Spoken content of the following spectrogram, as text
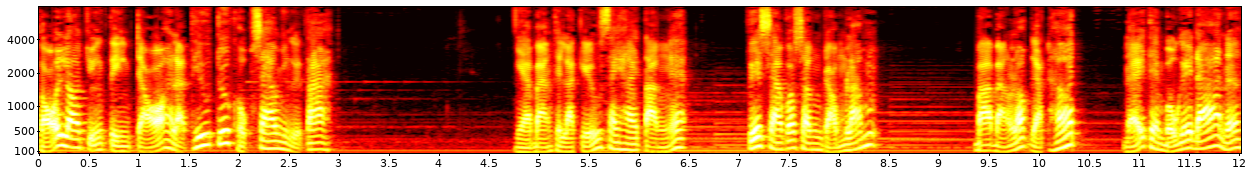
Khỏi lo chuyện tiền trọ hay là thiếu trước hụt sau như người ta. Nhà bạn thì là kiểu xây hai tầng á. Phía sau có sân rộng lắm. Ba bạn lót gạch hết Để thêm bộ ghế đá nữa.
